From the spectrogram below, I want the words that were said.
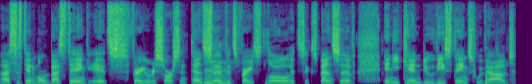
uh, sustainable investing, it's very resource intensive, mm-hmm. it's very slow, it's expensive, and you can do these things without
